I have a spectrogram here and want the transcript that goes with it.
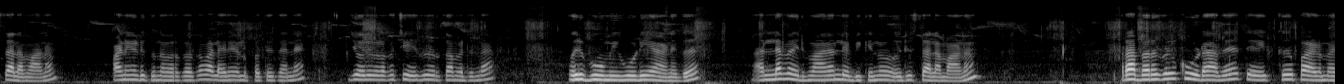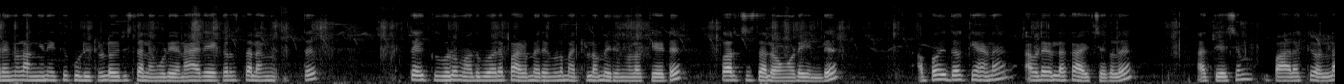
സ്ഥലമാണ്. പണിയെടുക്കുന്നവർക്കൊക്കെ വളരെ എളുപ്പത്തിൽ തന്നെ ജോലികളൊക്കെ ചെയ്തു തീർക്കാൻ പറ്റുന്ന ഒരു ഭൂമി കൂടിയാണിത്. നല്ല വരുമാനം ലഭിക്കുന്ന ഒരു സ്ഥലമാണ്. റബ്ബറുകൾ കൂടാതെ തേക്ക് പഴമരങ്ങൾ അങ്ങനെയൊക്കെ കൂടിയിട്ടുള്ള ഒരു സ്ഥലം കൂടിയാണ്. അരേക്കർ സ്ഥലത്ത് തേക്കുകളും അതുപോലെ പഴമരങ്ങളും മറ്റുള്ള മരങ്ങളൊക്കെ ആയിട്ട് കുറച്ച് സ്ഥലവും കൂടെ ഉണ്ട്. അപ്പോൾ ഇതൊക്കെയാണ് അവിടെയുള്ള കാഴ്ചകൾ അത്യാവശ്യം പാലൊക്കെയുള്ള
